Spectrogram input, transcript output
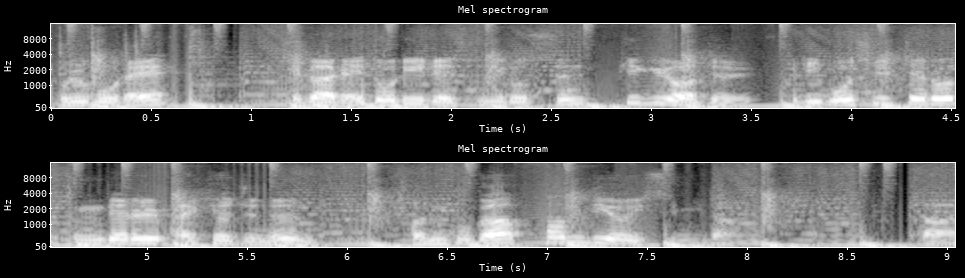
돌고래, 제가 레돌이 레순이로 쓴 피규어들 그리고 실제로 등대를 밝혀주는 전구가 포함되어 있습니다. 자,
